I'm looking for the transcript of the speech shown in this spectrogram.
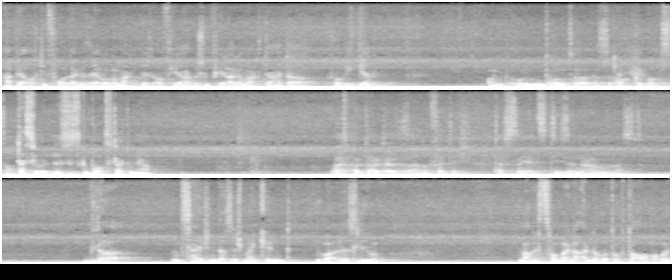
habe ja auch die Vorlage selber gemacht. Bis auf hier habe ich einen Fehler gemacht, der hat er korrigiert. Und unten drunter ist auch Geburtstag. Das hier unten ist das Geburtsdatum, ja. Was bedeutet es aber für dich, dass du jetzt diese Namen hast? Wieder ein Zeichen, dass ich mein Kind über alles liebe. Mache ich zwar meine andere Tochter auch, aber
